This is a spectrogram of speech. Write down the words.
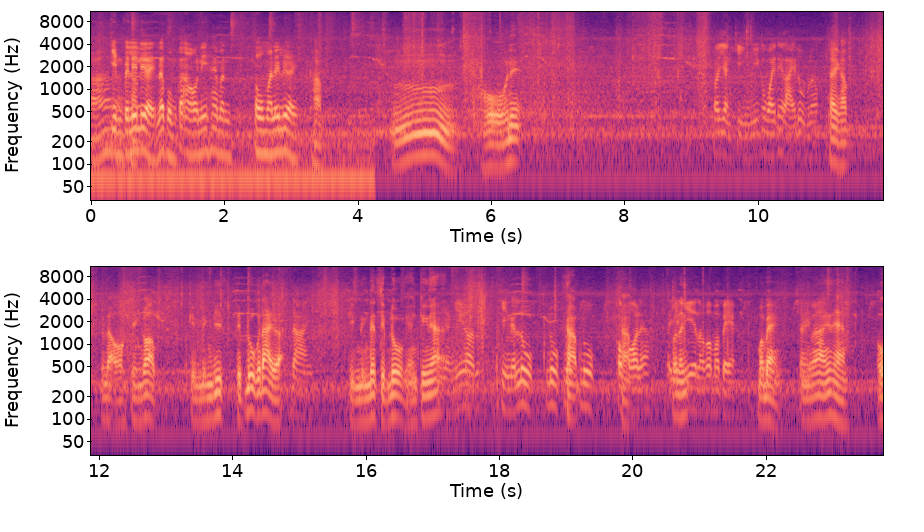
อ่ากินไปเรื่อยๆ แล้วผมก็เอาอันนี้ให้มันโตมาเรื่อยครับ อืมโหนี่ ๆก็ อย่างกิ่งนี้ก็ไว้ได้หลายลูกแล้ว ใช่ครับ เวลาออกกิ่งก็กิ่งหนึ่งยี่สิบลูกก็ได้เหรอได้ กิ่งหนึ่งได้สิบลูกอย่างกิ่งเนี้ย อย่างนี้ก็กิ่งนั้นลูกลูกครับลูกก็ครับพอแล้ว แต่เพราะอฉะนั้นย่างนี้เราก็มาแบกมาแบ่งใช่กิ่งล่างนี่แทน โอ้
